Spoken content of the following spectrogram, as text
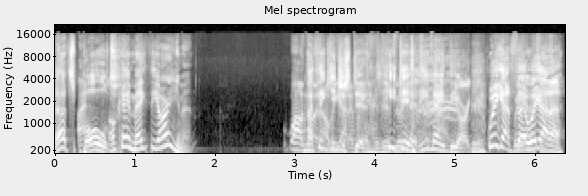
That's bold. Okay, make the argument. Well, no, I think no, he we just gotta- did. we- He did. He made the argument. We got We that. We gotta- gotta.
